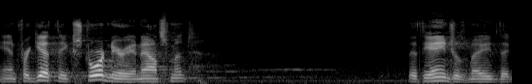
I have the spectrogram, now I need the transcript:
and forget the extraordinary announcement that the angels made that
